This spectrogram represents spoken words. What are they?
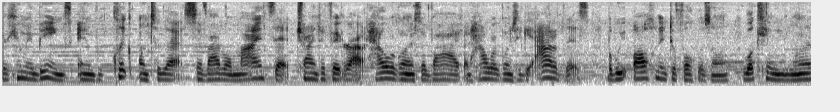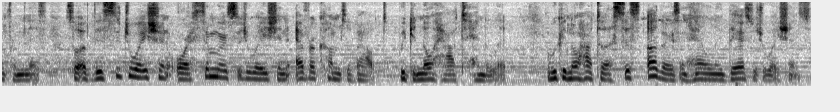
We're human beings and we click onto that survival mindset trying to figure out how we're going to survive and how we're going to get out of this. But we also need to focus on what can we learn from this. So if this situation or a similar situation ever comes about, we can know how to handle it. We can know how to assist others in handling their situations.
